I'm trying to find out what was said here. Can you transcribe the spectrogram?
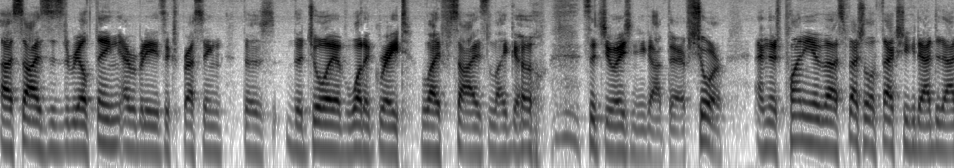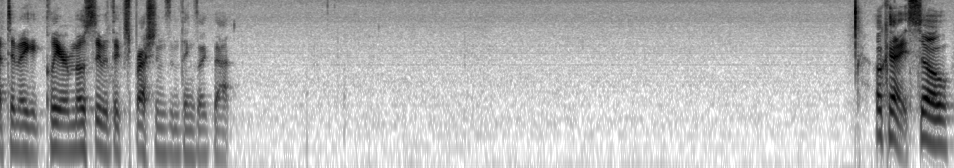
uh, size as the real thing, everybody is expressing those the joy of what a great life size Lego situation you got there. Sure, and there's plenty of uh, special effects you could add to that to make it clear, mostly with expressions and things like that. Okay, so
